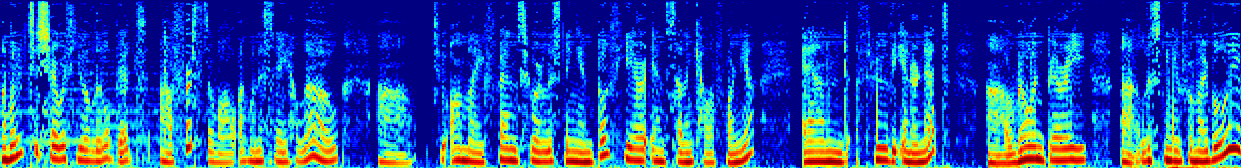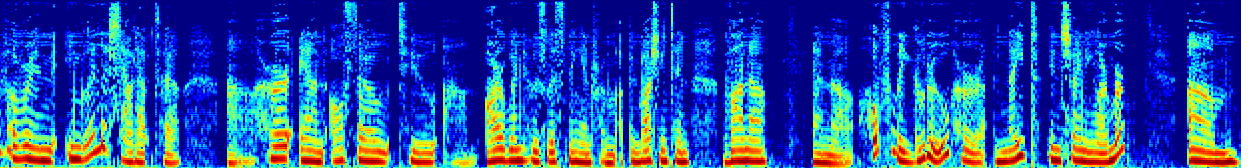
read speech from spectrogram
I wanted to share with you a little bit. First of all, I want to say hello to all my friends who are listening in both here in Southern California and through the internet. Rowan Berry, listening in from, I believe, over in England. A shout out to uh, her and also to um, Arwen, who's listening in from up in Washington, Vana, and uh, hopefully Guru, her knight in shining armor. Um,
